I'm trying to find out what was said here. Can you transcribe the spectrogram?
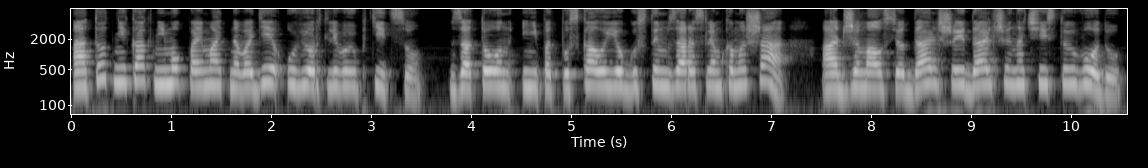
а тот никак не мог поймать на воде увертливую птицу. Зато он и не подпускал ее густым зарослям камыша, а отжимал все дальше и дальше на чистую воду.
